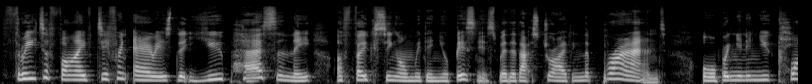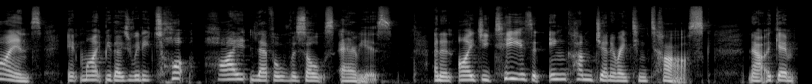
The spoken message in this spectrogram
three to five different areas that you personally are focusing on within your business, whether that's driving the brand or bringing in new clients. It might be those really top high level results areas. And an IGT is an income generating task. Now, again,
